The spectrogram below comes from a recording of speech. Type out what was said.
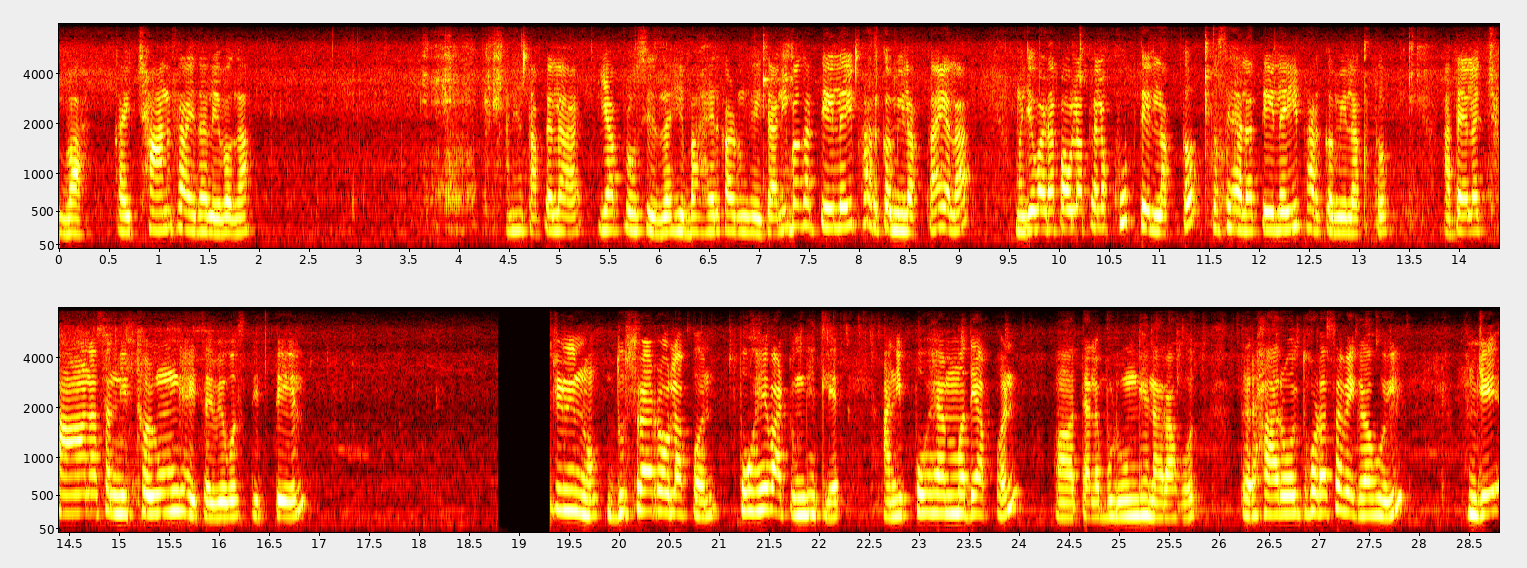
वा काही छान फ्राय झाले बघा. आणि आता आपल्याला या प्रोसेसला हे बाहेर काढून घ्यायचं. आणि बघा तेलही फार कमी लागतं याला. म्हणजे वडापावला आपल्याला खूप तेल लागतं तसं ह्याला तेलही फार कमी लागतं. आता याला छान असं निथळून घ्यायचं आहे व्यवस्थित तेल. दुसरा रोल आपण पोहे वाटून घेतलेत. आणि पोह्यांमध्ये आपण त्याला बुडवून घेणार आहोत. तर हा रोल थोडासा वेगळा होईल. म्हणजे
